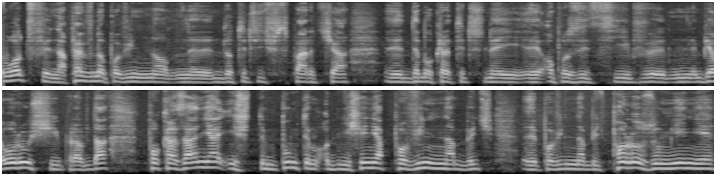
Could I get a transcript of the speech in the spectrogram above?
Łotwy, na pewno powinno dotyczyć wsparcia e, demokratycznej e, opozycji w Białorusi, prawda? Pokazania, iż tym punktem odniesienia powinna być, e, powinna być porozumienie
